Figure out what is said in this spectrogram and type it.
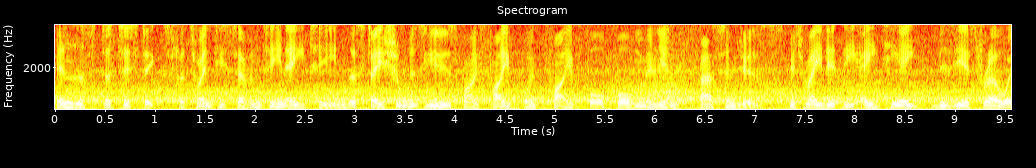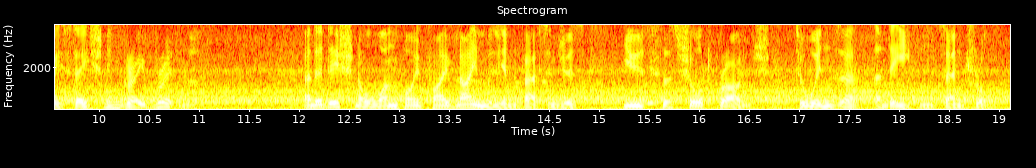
In the statistics for 2017 18, the station was used by 5.544 million passengers, which made it the 88th busiest railway station in Great Britain. An additional 1.59 million passengers used the short branch to Windsor and Eton Central.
